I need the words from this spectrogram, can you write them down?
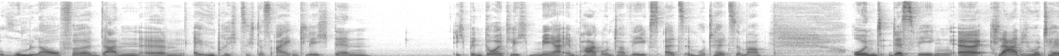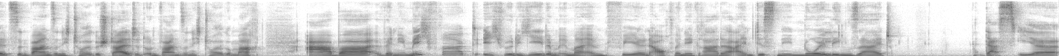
rumlaufe, dann ähm, erübrigt sich das eigentlich, denn ich bin deutlich mehr im Park unterwegs als im Hotelzimmer. Und deswegen, äh, klar, die Hotels sind wahnsinnig toll gestaltet und wahnsinnig toll gemacht. Aber wenn ihr mich fragt, ich würde jedem immer empfehlen, auch wenn ihr gerade ein Disney-Neuling seid, dass ihr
